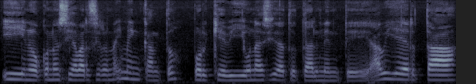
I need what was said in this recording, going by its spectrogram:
y no conocía Barcelona y me encantó porque vi una ciudad totalmente abierta,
